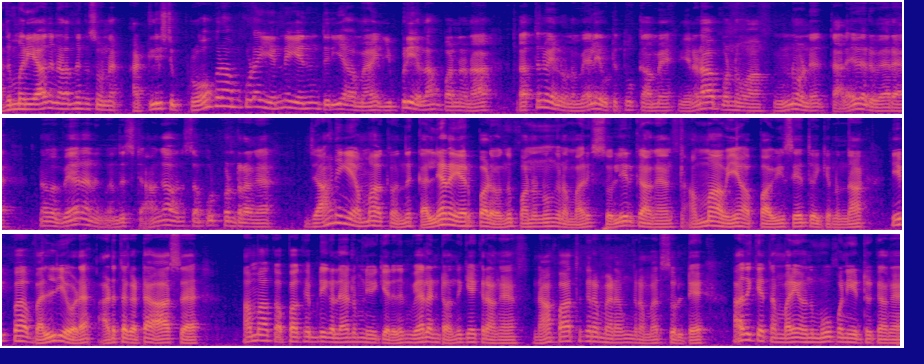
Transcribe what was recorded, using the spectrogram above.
அது மாதிரியாவது நடந்துக்க சொன்னேன். அட்லீஸ்ட் ப்ரோக்ராம் கூட என்ன ஏதுன்னு தெரியாமல் இப்படியெல்லாம் பண்ணனா ரத்தனவேல் ஒன்று வேலையை விட்டு தூக்காம என்னடா பண்ணுவான்? இன்னொன்று தலைவர் வேற. நம்ம வேலனுக்கு வந்து ஸ்ட்ராங்காக வந்து சப்போர்ட் பண்ணுறாங்க ஜானகி அம்மாவுக்கு வந்து கல்யாண ஏற்பாடு வந்து பண்ணணுங்கிற மாதிரி சொல்லியிருக்காங்க. அம்மாவையும் அப்பாவையும் சேர்த்து வைக்கணும் தான். இப்போ வள்ளியோட அடுத்த கட்ட ஆசை. அம்மாவுக்கு அப்பாவுக்கு எப்படி கல்யாணம் பண்ணி வைக்கிறதுன்னு வேலன்ட்ட வந்து கேட்குறாங்க நான் பார்த்துக்கிறேன் மேடம்ங்கிற மாதிரி சொல்லிட்டு அதுக்கேற்ற மாதிரி வந்து மூவ் பண்ணிகிட்டு இருக்காங்க.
